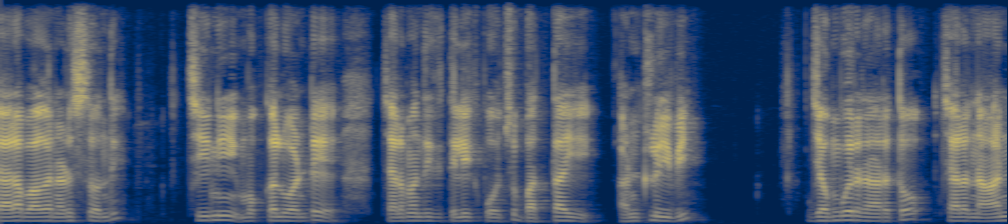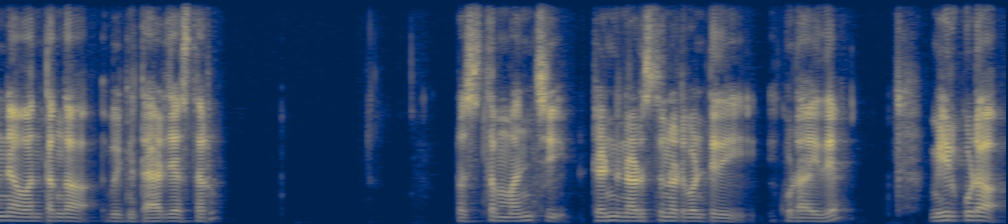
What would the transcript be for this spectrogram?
చాలా బాగా నడుస్తుంది. చీనీ మొక్కలు అంటే చాలామందికి తెలియకపోవచ్చు. బత్తాయి అంట్లు ఇవి. జంబూర నారతో చాలా నాణ్యవంతంగా వీటిని తయారు చేస్తారు. ప్రస్తుతం మంచి ట్రెండ్ నడుస్తున్నటువంటిది కూడా ఇదే. మీరు కూడా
